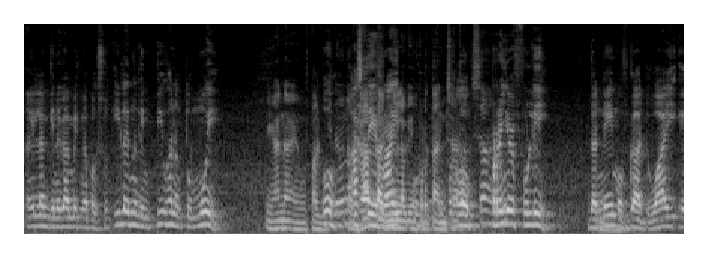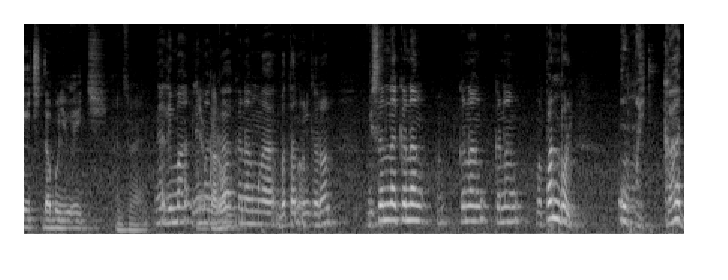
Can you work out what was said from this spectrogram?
ay lang ginagamit nga pagsulat ilang nang limpiuhan ang tumoy Ingana yung pag Oh, as they paghatag write, nilang oh, importansya. oh, prayerfully the name of God Y H W H That's right. Nga lima Yeah, karon. ka kanang mga batanon karon. Bisan lang kanang kanang kanang mapandol. Oh my God.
